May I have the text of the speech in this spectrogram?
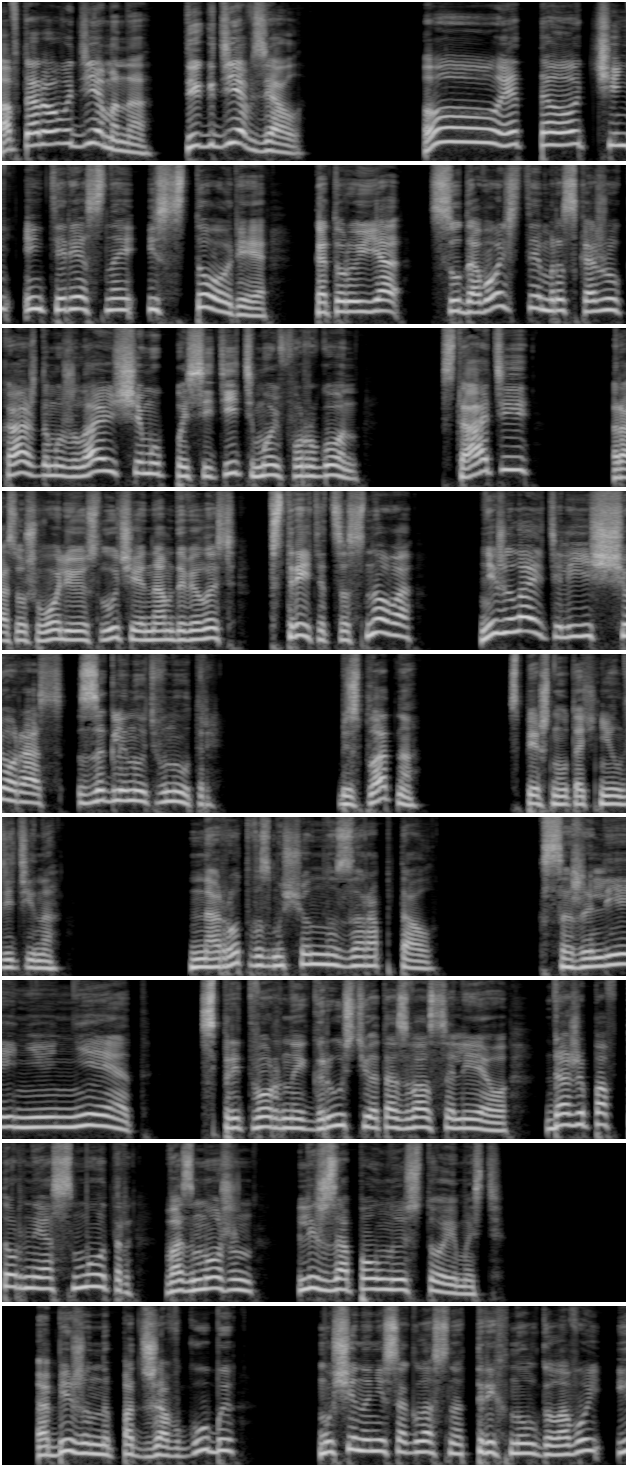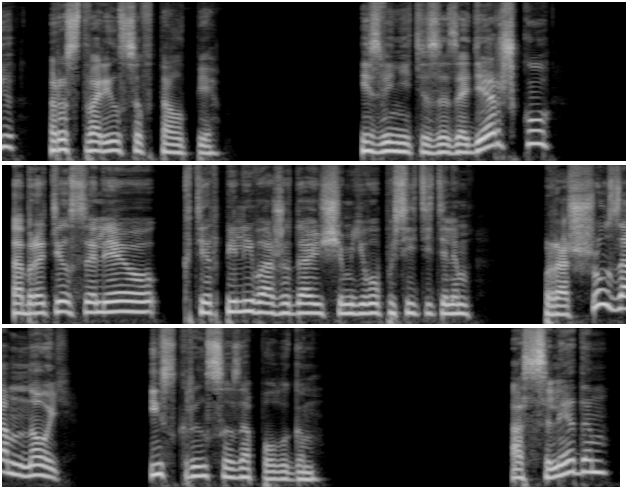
А второго демона ты где взял? О, это очень интересная история, которую я с удовольствием расскажу каждому желающему посетить мой фургон. Кстати, раз уж волею случая нам довелось встретиться снова, не желаете ли еще раз заглянуть внутрь? Бесплатно? Спешно уточнил детина. Народ возмущенно зароптал. К сожалению, нет. С притворной грустью отозвался Лео. Даже повторный осмотр возможен лишь за полную стоимость. Обиженно поджав губы, мужчина несогласно тряхнул головой и растворился в толпе. «Извините за задержку», — обратился Лео к терпеливо ожидающим его посетителям. «Прошу за мной!» и скрылся за пологом. А следом,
